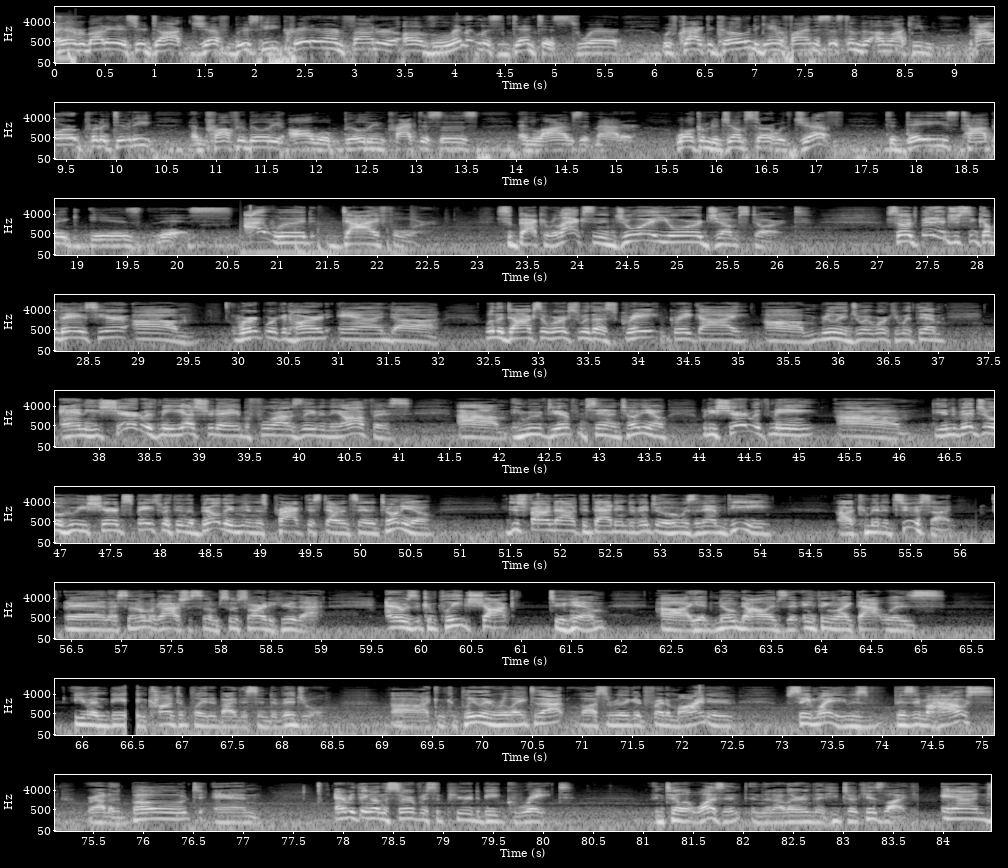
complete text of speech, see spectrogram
Hey everybody, it's your doc, Jeff Buske, creator and founder of Limitless Dentists, where we've cracked the code to gamifying the system to unlocking power, productivity, and profitability, all while building practices and lives that matter. Welcome to Jumpstart with Jeff. Today's topic is this I would die for. Sit back and relax and enjoy your jumpstart. So it's been an interesting couple days here. Um, work, working hard, and uh, one of the docs that works with us, great, great guy. Um, really enjoy working with him. And he shared with me yesterday before I was leaving the office. Um, he moved here from San Antonio, but he shared with me um, the individual who he shared space with in the building in his practice down in San Antonio. He just found out that that individual who was an MD uh, committed suicide. And I said, Oh my gosh, I said, I'm so sorry to hear that. And it was a complete shock to him. Uh, he had no knowledge that anything like that was even being contemplated by this individual. Uh, I can completely relate to that. Lost a really good friend of mine who, same way, he was visiting my house. We're out of the boat, and everything on the surface appeared to be great until it wasn't. And then I learned that he took his life. And,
